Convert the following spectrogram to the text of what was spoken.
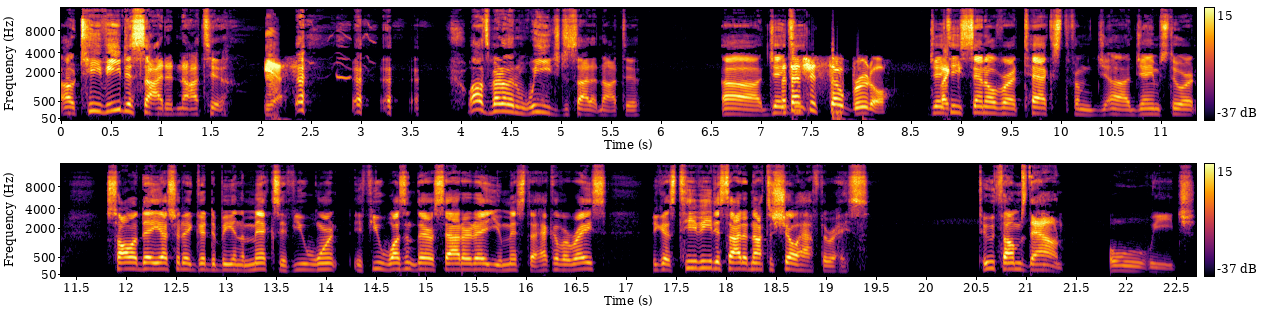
Oh, TV decided not to. Yes. well, it's better than Weege decided not to. Uh, JT, But that's just so brutal. JT like- sent over a text from uh, James Stewart. Solid day yesterday. Good to be in the mix. If you weren't, if you wasn't there Saturday, you missed a heck of a race because TV decided not to show half the race. Two thumbs down. Oh, Weege,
